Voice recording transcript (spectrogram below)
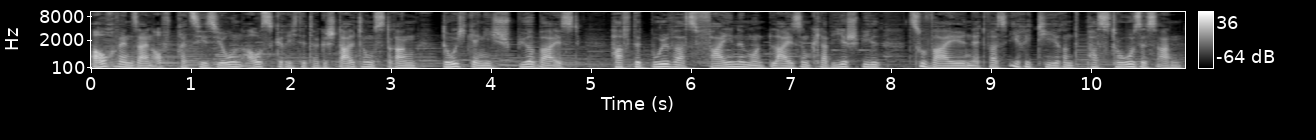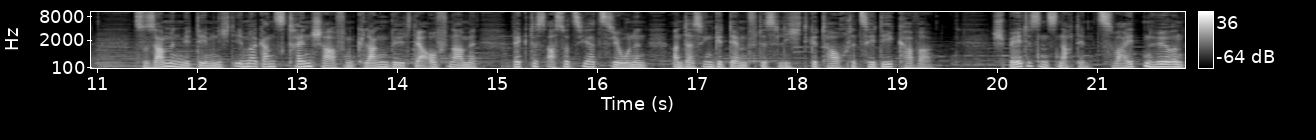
Auch wenn sein auf Präzision ausgerichteter Gestaltungsdrang durchgängig spürbar ist, haftet Bulvers feinem und leisem Klavierspiel zuweilen etwas irritierend Pastoses an. Zusammen mit dem nicht immer ganz trennscharfen Klangbild der Aufnahme weckt es Assoziationen an das in gedämpftes Licht getauchte CD-Cover. Spätestens nach dem zweiten Hören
